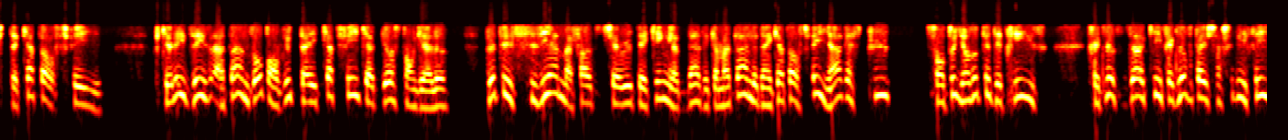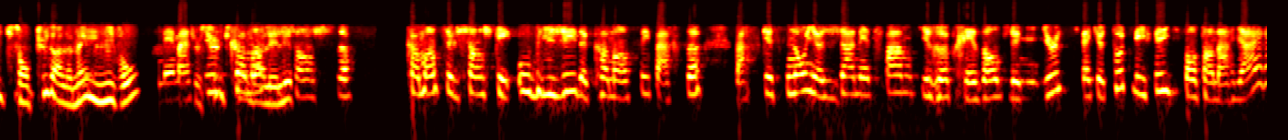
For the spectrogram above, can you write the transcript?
puis t'as 14 filles, puis que là, ils disent, attends, nous autres, on veut que t'aies 4 filles, 4 gars sur ton gars-là. Puis là, t'es le sixième à faire du cherry picking là-dedans. T'es comme, attends, là, dans les 14 filles, il en reste plus. Ils, sont tous, ils ont toutes été prises. Fait que là, tu dis, OK, fait que là, vous allez chercher des filles qui sont plus dans le même niveau. Mais que ceux Mathieu, qui sont comment dans tu l'élite. changes ça? Comment tu le changes? Tu es obligé de commencer par ça parce que sinon, il n'y a jamais de femmes qui représentent le milieu, ce qui fait que toutes les filles qui sont en arrière,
